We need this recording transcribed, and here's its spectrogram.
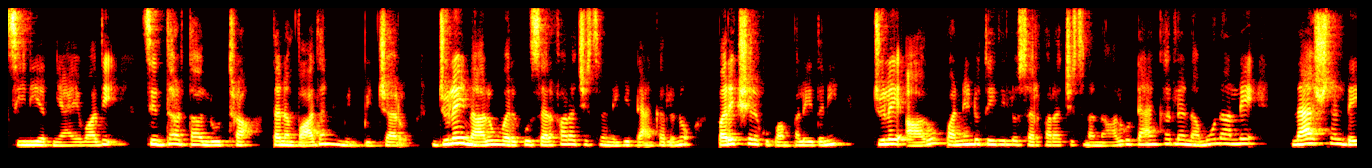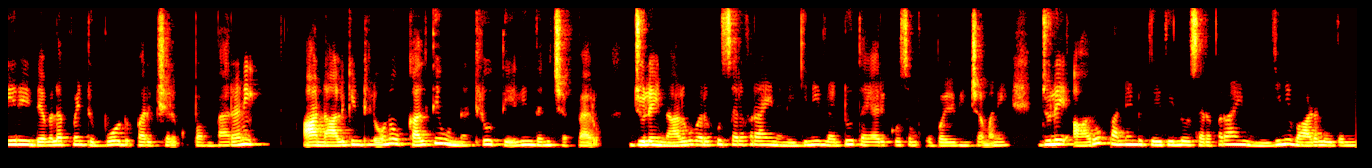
సీనియర్ న్యాయవాది సిద్ధార్థ లూథ్రా తన వాదనను వినిపించారు. జూలై నాలుగు వరకు సరఫరా చేసిన నెయ్యి ట్యాంకర్లను పరీక్షలకు పంపలేదని జూలై ఆరు పన్నెండు తేదీల్లో సరఫరా చేసిన నాలుగు ట్యాంకర్ల నమూనాల్నే నేషనల్ డైరీ డెవలప్మెంట్ బోర్డు పరీక్షలకు పంపారని ఆ నాలుగింటిలోనూ కల్తీ ఉన్నట్లు తేలిందని చెప్పారు. జూలై నాలుగు వరకు సరఫరా అయిన నెయ్యిని లడ్డూ తయారీ కోసం ఉపయోగించామని జూలై ఆరు పన్నెండు తేదీల్లో సరఫరా అయిన నెయ్యిని వాడలేదని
